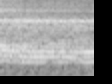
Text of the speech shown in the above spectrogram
Oh.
